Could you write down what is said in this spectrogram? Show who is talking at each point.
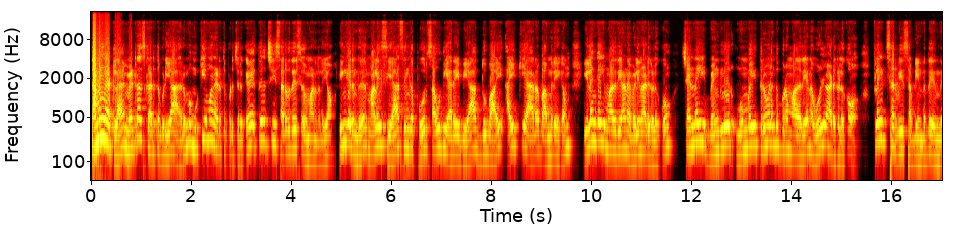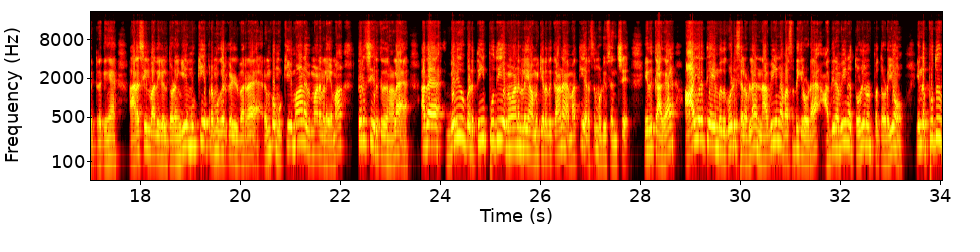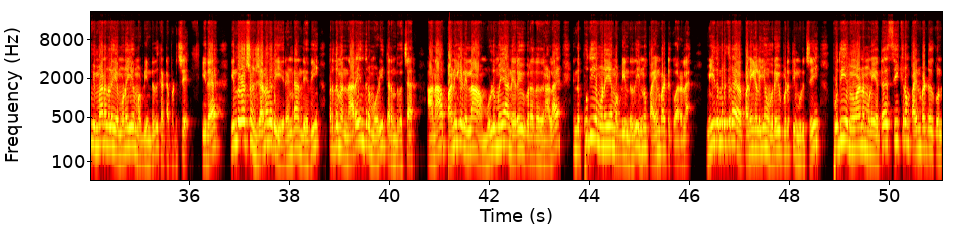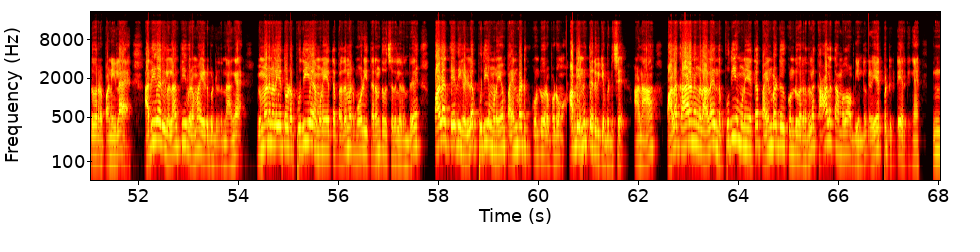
Speaker 1: தமிழ்நாட்டுல மெட்ராஸ்க்கு அடுத்தபடியா ரொம்ப முக்கியமான இடத்தை பிடிச்சிருக்கு. திருச்சி சர்வதேச விமான நிலையம். இங்க இருந்து Malaysia Singapore Saudi Arabia Dubai ஐக்கிய அரபு அமீரகம் இலங்கை மாதிரியான வெளிநாடுகளுக்கும் சென்னை பெங்களூர் மும்பை திருவனந்தபுரம் மாதிரியான உள்நாடுகளுக்கும் ஃப்ளைட் சர்வீஸ் அப்படின்றது இருந்துட்டு இருக்குங்க. அரசியல்வாதிகள் தொடங்கி முக்கிய பிரமுகர்கள் வர ரொம்ப முக்கியமான விமான நிலையமா திருச்சி இருக்கிறதுனால அதை விரிவுபடுத்தி புதிய விமான நிலையம் அமைக்கிறதுக்கான மத்திய அரசு முடிவு செஞ்சு இதுக்காக ஆயிரத்தி ஐம்பது கோடி செலவுல நவீன வசதிகளோட அதிநவீன தொழில்நுட்பத்தோடையும் இந்த புது விமான நிலைய முனையம் அப்படின்றது கட்டப்பட்டுச்சு. இத இந்த வருஷம் ஜனவரி ரெண்டாம் தேதி பிரதமர் நரேந்திர மோடி திறந்து வச்சார். ஆனா பணிகள் எல்லாம் முழுமையா நிறைவு பெறதுனால இந்த புதிய முனையம் அப்படின்றது இன்னும் பயன்பாட்டுக்கு வரல. மீதம் இருக்கிற பணிகளையும் விரைவுபடுத்தி முடிச்சு புதிய விமான முனையத்தை சீக்கிரம் பயன்பாட்டுக்கு கொண்டு வர்ற பணியில அதிகாரிகள் எல்லாம் தீவிரமா ஈடுபட்டு இருந்தாங்க. விமான நிலையத்தோட புதிய முனையத்தை பிரதமர் மோடி திறந்து வச்சதுல இருந்து பல தேதிகள்ல புதிய முனையம் பயன்பாட்டுக்கு கொண்டு வரப்படும் அப்படின்னு தெரிவிக்கப்பட்டுச்சு. ஆனா பல காரணங்களால இந்த புதிய முனையத்தை பயன்பாட்டுக்கு கொண்டு வர்றதுல காலதாமதம் அப்படின்றது ஏற்பட்டுக்கிட்டே இருக்குங்க.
